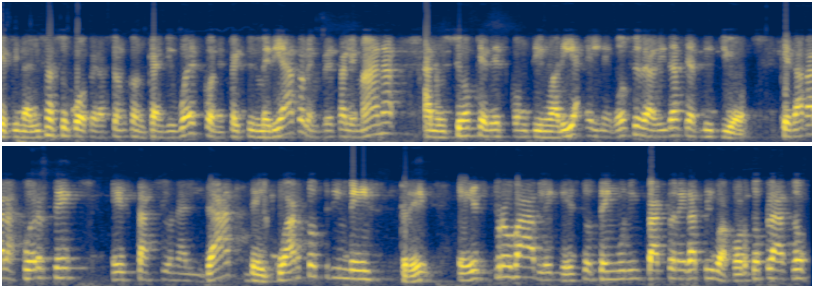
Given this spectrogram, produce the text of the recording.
que finaliza su cooperación con Kanye West con efecto inmediato. La empresa alemana anunció que descontinuaría el negocio de Adidas y admitió que dada la fuerte estacionalidad del cuarto trimestre, es probable que esto tenga un impacto negativo a corto plazo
